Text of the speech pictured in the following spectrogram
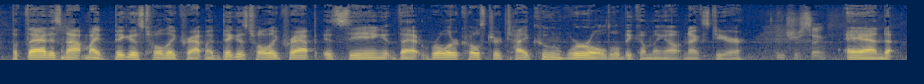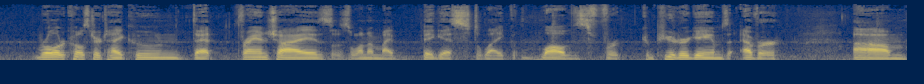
but that is not my biggest holy crap. My biggest holy crap is seeing that Roller Coaster Tycoon World will be coming out next year. Interesting. And Roller Coaster Tycoon, that franchise, is one of my biggest like loves for computer games ever. Um,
